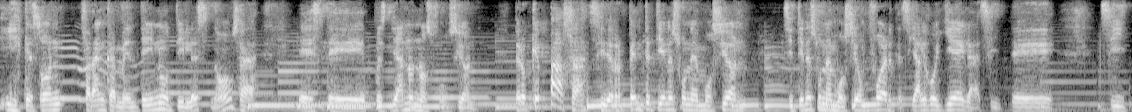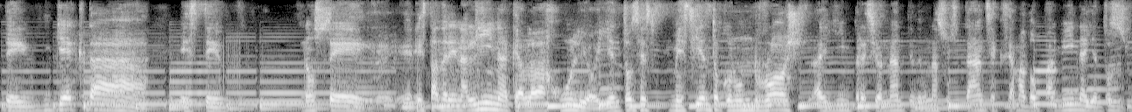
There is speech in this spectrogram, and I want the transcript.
y que son francamente inútiles, ¿no? O sea, este, pues ya no nos funciona. Pero ¿qué pasa si de repente tienes una emoción? Si tienes una emoción fuerte, si algo llega, si te, si te inyecta, este, no sé, esta adrenalina que hablaba Julio y entonces me siento con un rush ahí impresionante de una sustancia que se llama dopamina y entonces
